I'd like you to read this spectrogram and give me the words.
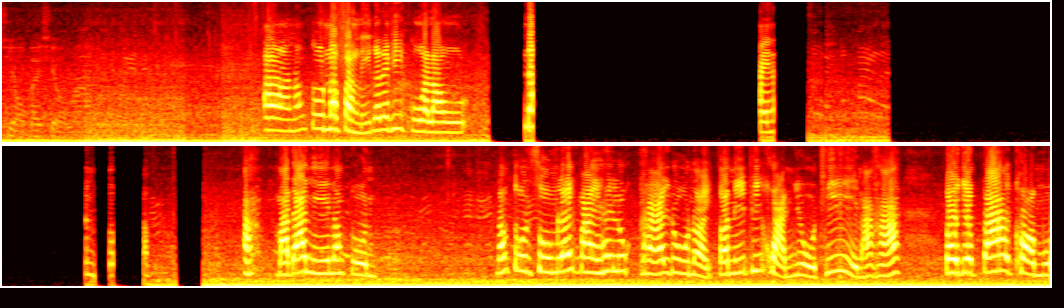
เฉียวไปเฉียวมาอ่าน้องตูนมาฝั่งนี้ก็ได้พี่กลัวเราอะมาด้านนี้น้องตูน น้องตูนซูมเลขไมค์ให้ลูกค้าดูหน่อย ตอนนี้พี่ขวัญอยู่ที่นะคะโตโยต้าคอมมู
